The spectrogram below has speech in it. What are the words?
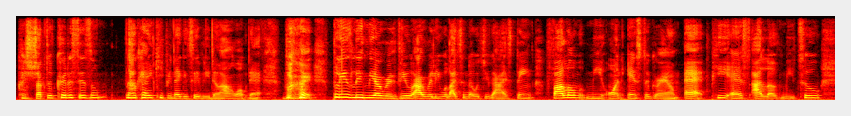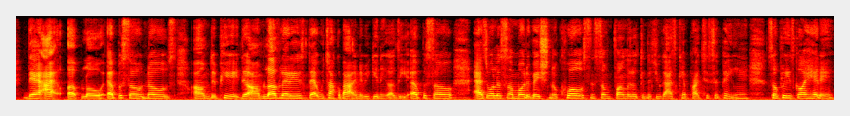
constructive criticism Okay, keep your negativity though. I don't want that. But please leave me a review. I really would like to know what you guys think. Follow me on Instagram at PS I love me too. There I upload episode notes, um the the um love letters that we talk about in the beginning of the episode, as well as some motivational quotes and some fun little things that you guys can participate in. So please go ahead and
